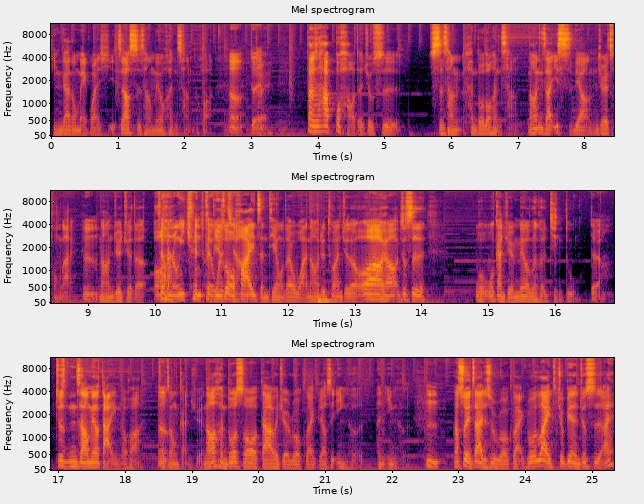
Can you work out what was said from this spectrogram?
应该都没关系，只要时长没有很长的话。嗯，对，对，但是它不好的就是时长很多都很长，然后你只要一死掉，你就会重来，嗯，然后你就会觉得就很。容易劝退比如说我花一整天我在玩，然后就突然觉得哇，然后就是我我感觉没有任何进度，对啊，就是你只要没有打赢的话，就嗯这种感觉。然后很多时候大家会觉得 roguelike 比较是硬核，很硬核。嗯，那所以再来就是 roguelike，roguelike 就变成就是哎，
